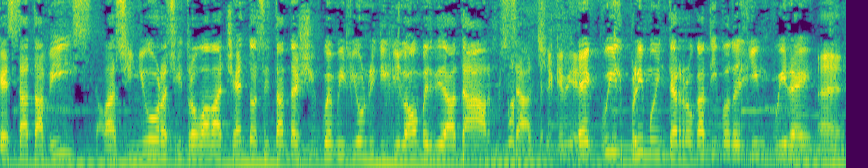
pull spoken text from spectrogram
che è stata vista, la signora si trovava a 175 milioni di chilometri da Darmstadt. E qui il primo interrogativo degli inquirenti. Eh.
